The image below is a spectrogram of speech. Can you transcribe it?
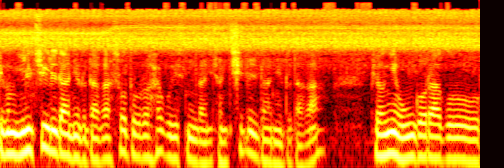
지금 일주일 단위로다가 소독을 하고 있습니다. 전 7일 단위로다가 병이 온 거라고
